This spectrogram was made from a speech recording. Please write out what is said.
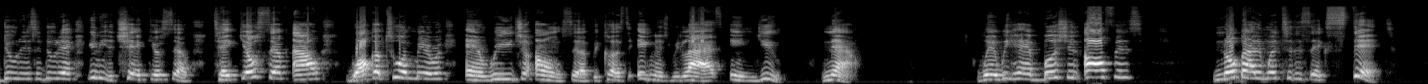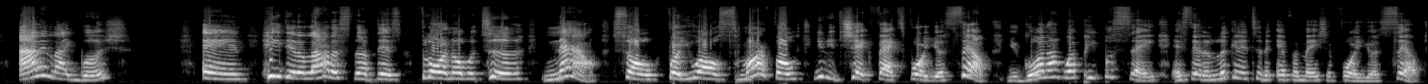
do this and do that. You need to check yourself. Take yourself out, walk up to a mirror, and read your own self because the ignorance relies in you. Now, when we had Bush in office, nobody went to this extent. I didn't like Bush. And he did a lot of stuff that's flowing over to now. So for you all smart folks, you need to check facts for yourself. You're going off what people say instead of looking into the information for yourself.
